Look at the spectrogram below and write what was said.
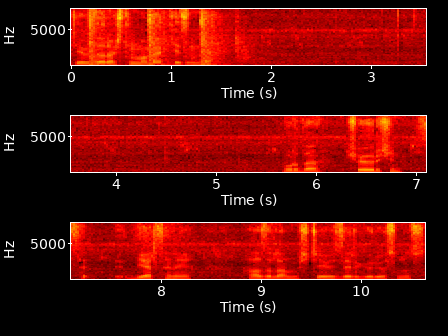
ceviz araştırma merkezinde. Burada çöğür için diğer seneye hazırlanmış cevizleri görüyorsunuz.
